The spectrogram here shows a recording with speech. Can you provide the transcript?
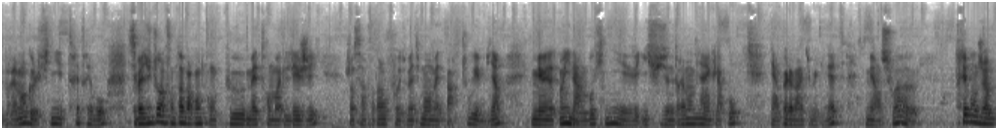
vraiment que le fini est très très beau. C'est pas du tout un fond de teint par contre qu'on peut mettre en mode léger. Genre c'est où il faut automatiquement en mettre partout et bien. Mais honnêtement il a un beau fini et il fusionne vraiment bien avec la peau. Il y a un peu la marque de mes lunettes. Mais en soi, euh, très bon job.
